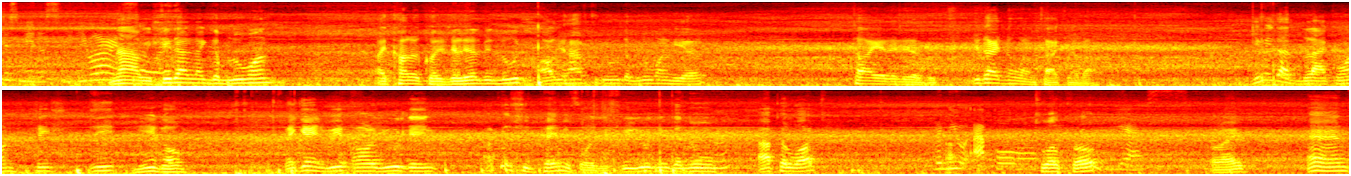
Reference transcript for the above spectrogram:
just made us sleep. You are. Now you see that like the blue one? I color code it's a little bit loose. All you have to do, the blue one here, tie it a little bit. You guys know what I'm talking about. Give me that black one, please. See, here you go. Again, we are using, Apple should pay me for this. We're using the new Apple what? The new Apple. 12 Pro, Yes. all right? And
